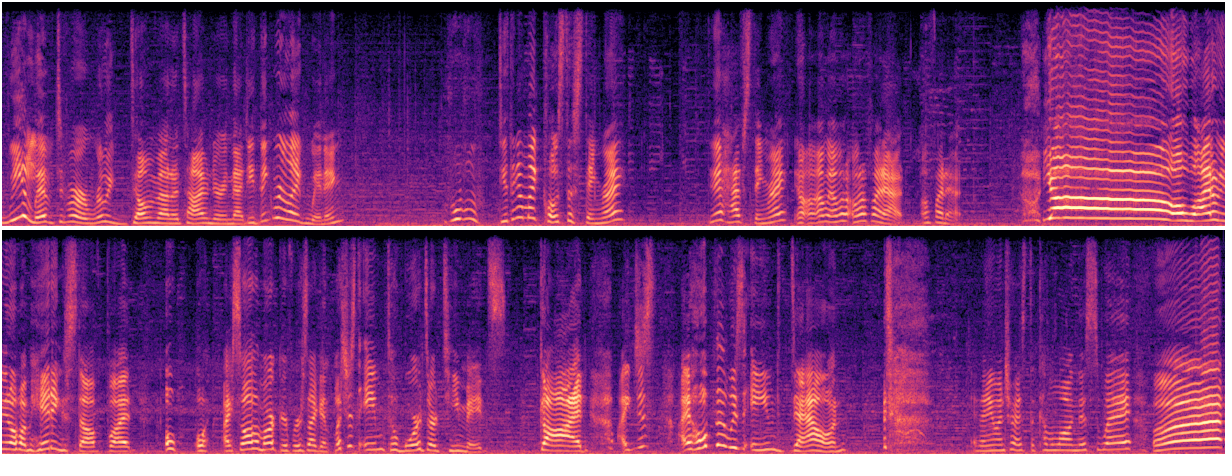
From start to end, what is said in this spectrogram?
we lived for a really dumb amount of time during that. Do you think we're like winning? Do you think I'm like close to Stingray? Do they have Stingray? I, I, I want to find out. I want to find out. Yo! Oh, well, I don't even know if I'm hitting stuff, but... Oh, oh, I saw the marker for a second. Let's just aim towards our teammates. God, I just... I hope that was aimed down. if anyone tries to come along this way... Uh,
